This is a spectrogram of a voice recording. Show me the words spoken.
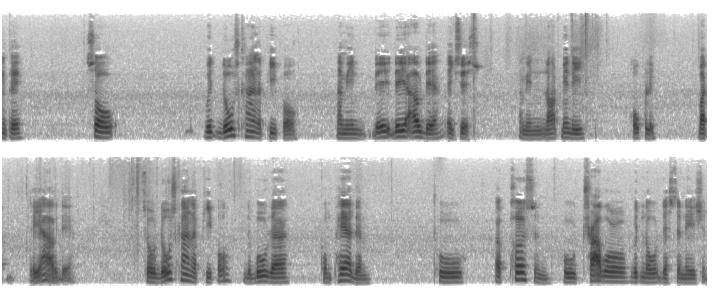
okay so with those kind of people I mean, they, they are out there exist. I mean, not many, hopefully, but they are out there. So those kind of people, the Buddha compare them to a person who travel with no destination.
